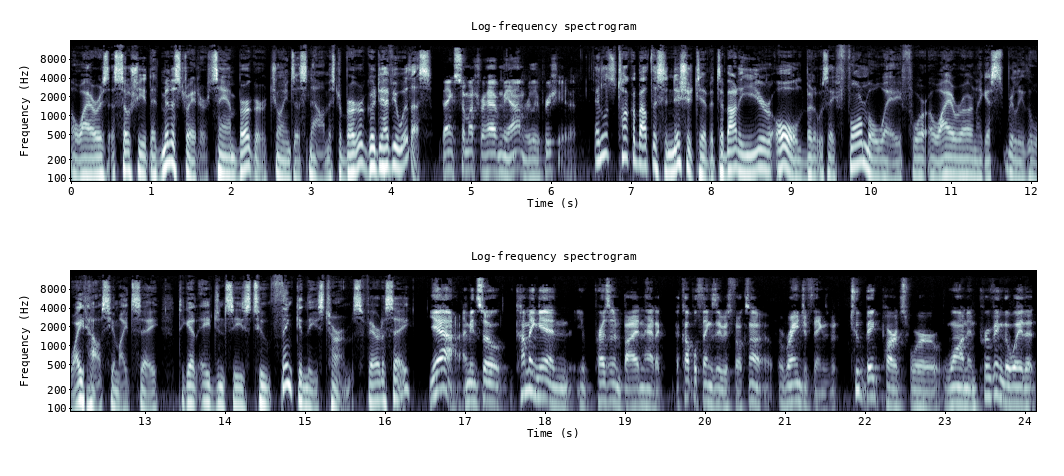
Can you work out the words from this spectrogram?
OIRA's Associate Administrator, Sam Berger, joins us now. Mr. Berger, good to have you with us. Thanks so much for having me on. Really appreciate it. And let's talk about this initiative. It's about a year old, but it was a formal way for OIRA, and I guess really the White House, you might say, to get agencies to think in these terms. Fair to say? Yeah, I mean, so coming in, you know, President Biden had a, a couple things that he was focused on, a range of things, but two big parts were one, improving the way that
